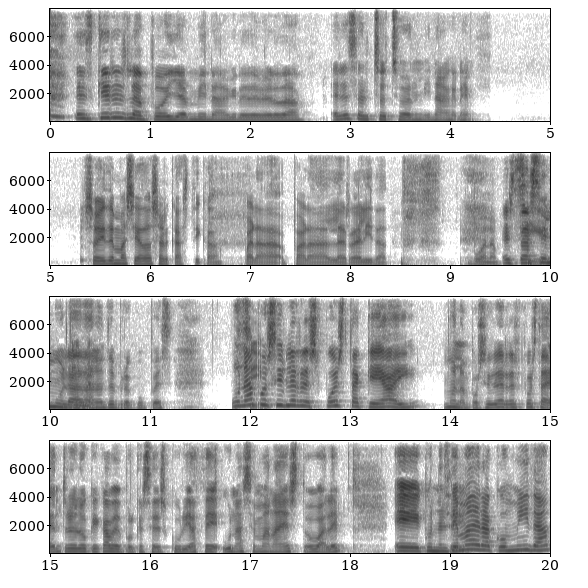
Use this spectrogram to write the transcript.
Es que eres la polla en vinagre, de verdad. Eres el chocho en vinagre. Soy demasiado sarcástica para, para la realidad. Bueno, Está sigue, simulada, dime. no te preocupes. Una Sí. posible respuesta que hay, bueno, posible respuesta dentro de lo que cabe, porque se descubrió hace una semana esto, ¿vale? Eh, con el Sí. tema de la comida,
